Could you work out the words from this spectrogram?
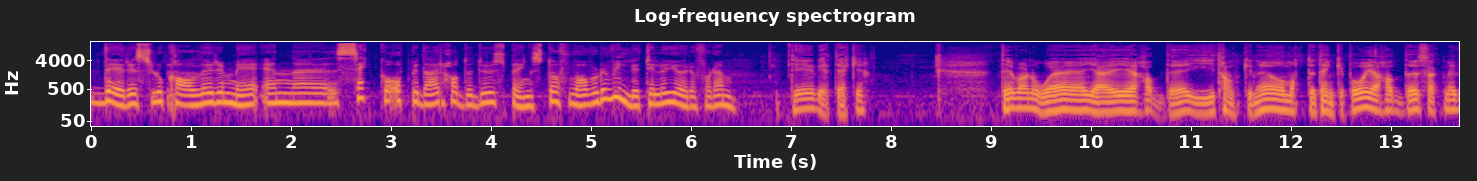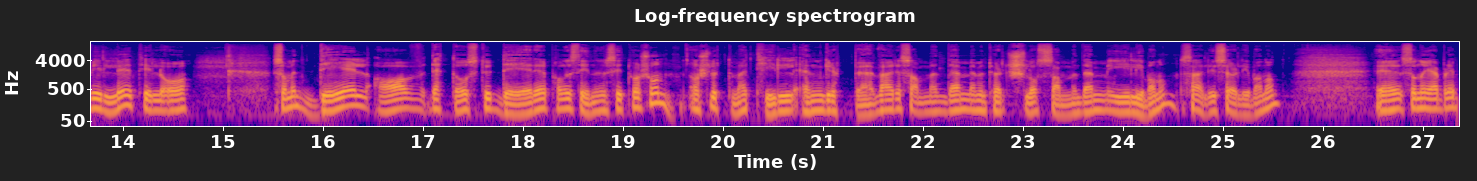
deres lokaler med en sekk, og oppi der hadde du sprengstoff. Hva var du villig til å gjøre for dem? Det vet jeg ikke. Det var noe jeg hadde i tankene og måtte tenke på. Jeg hadde sagt meg villig til å, som en del av dette å studere palestinernes situasjon, å slutte meg til en gruppe. Være sammen med dem, eventuelt slåss sammen med dem i Libanon, særlig i Sør-Libanon. Eh, så når jeg ble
